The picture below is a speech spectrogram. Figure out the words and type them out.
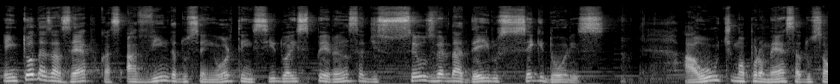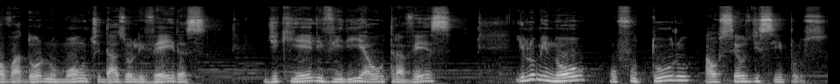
Em todas as épocas, a vinda do Senhor tem sido a esperança de seus verdadeiros seguidores. A última promessa do Salvador no Monte das Oliveiras, de que ele viria outra vez, iluminou o futuro aos seus discípulos.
